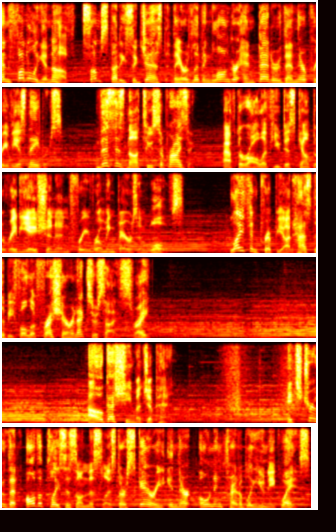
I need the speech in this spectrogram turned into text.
And funnily enough, some studies suggest they are living longer and better than their previous neighbors. This is not too surprising. After all, if you discount the radiation and free-roaming bears and wolves. Life in Pripyat has to be full of fresh air and exercise, right? Aogashima, Japan It's true that all the places on this list are scary in their own incredibly unique ways.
